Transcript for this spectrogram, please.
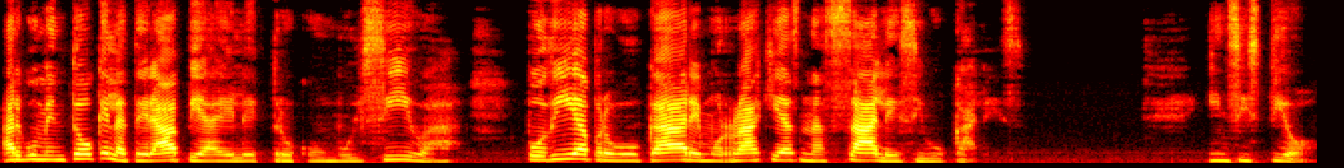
argumentó que la terapia electroconvulsiva podía provocar hemorragias nasales y bucales. Insistió.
